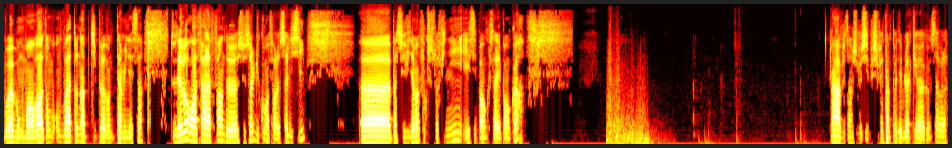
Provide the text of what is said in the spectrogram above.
Ouais, bon, bon on, va attendre, on un petit peu avant de terminer ça. Tout d'abord, on va faire la fin de ce sol, du coup, on va faire le sol ici. Euh, parce qu'évidemment, faut que ce soit fini, et c'est pas, ça l'est pas encore. Ah putain, je, je, je pète un peu des blocs euh, comme ça, voilà.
